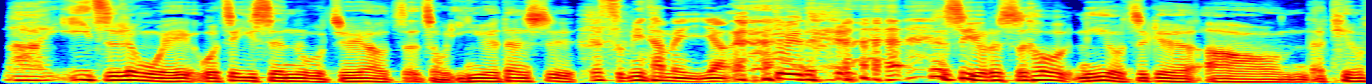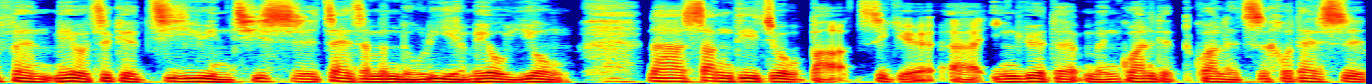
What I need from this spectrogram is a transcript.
那一直认为我这一生我就要走音乐，但是跟史密他们一样，对对。但是有的时候你有这个啊、呃、天分，没有这个机运，其实再怎么努力也没有用。嗯、那上帝就把这个呃音乐的门关了关了之后，但是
